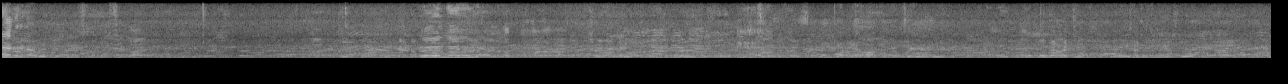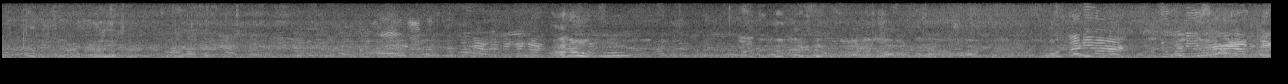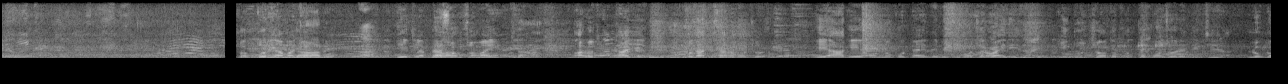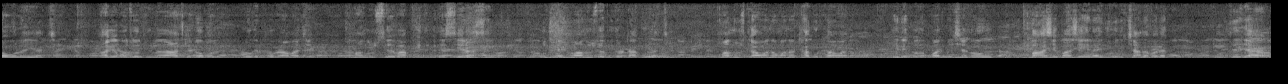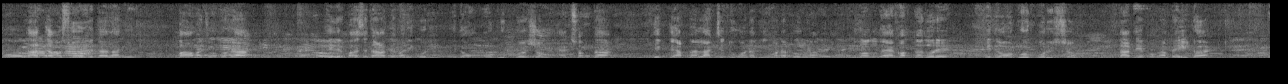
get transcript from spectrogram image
ঘুরে পড়ল দপ্তরই আমার জন্ম। এই ক্লাবটা সবসময় ভালো কাজে যুক্ত থাকে সারা বছর। এ আগে অন্য কোটটা এতে বেশি বছর হয়নি কিন্তু যত প্রত্যেক বছরে দেখছি লোক ডবল হয়ে যাচ্ছে। আগে বছর তুলনায় আজকে ডবল লোকের প্রোগ্রাম আছে। মানুষ সেবা পৃথিবীতে সেরা সেবা। প্রত্যেক মানুষের ভিতরে ঠাকুর আছে। মানুষ খাওয়ানো মানে ঠাকুর খাওয়ানো এদের কোনো পারমিশন হোক বা আশেপাশে এরা এদিক চাঁদা ফাঁদা তুলতে যায় তাতে আমার সহযোগিতা লাগে। বা আমার যতটা এদের পাশে দাঁড়াতে পারি করি এটা অটুট পরিশ্রম। এক সপ্তাহ দেখতে আপনার লাগছে দু ঘণ্টা, তিন ঘণ্টা প্রোগ্রাম কিন্তু অন্তত এক সপ্তাহ ধরে এদের অটুট পরিশ্রম, তাতে প্রোগ্রামটা হিট হয়।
